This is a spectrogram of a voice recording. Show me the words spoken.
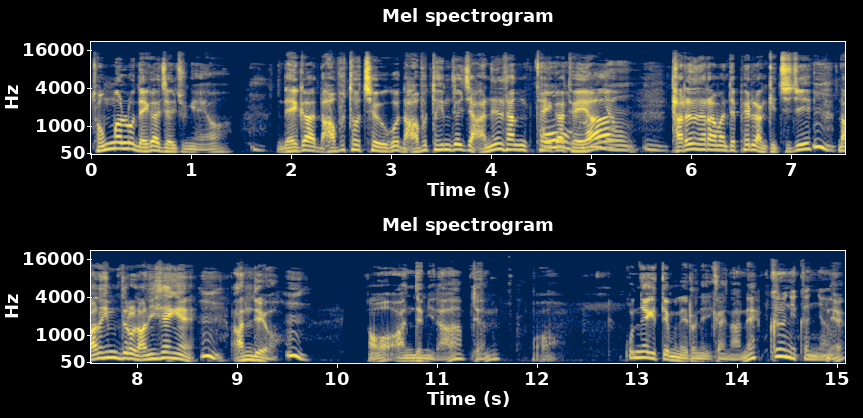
정말로 내가 제일 중요해요. 내가 나부터 채우고 나부터 힘들지 않은 상태가 어, 돼야. 음. 다른 사람한테 폐를 안 끼치지. 음. 나는 힘들어, 나는 희생해. 음. 안 돼요. 음. 어, 안 됩니다. 아무튼 어. 꽃 얘기 때문에 이런 얘기가 나네. 그러니까요. 네.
